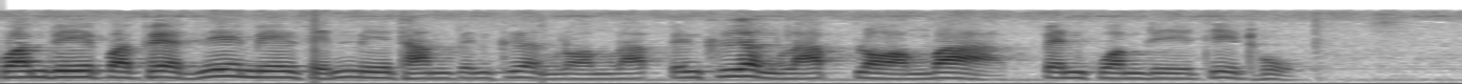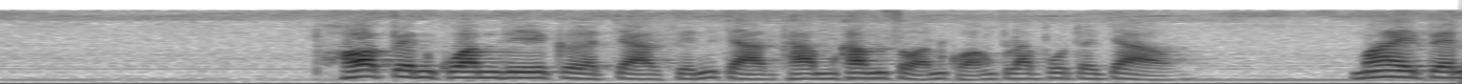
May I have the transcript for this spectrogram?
ความดีประเภทนี้มีศีลมีธรรมเป็นเครื่องรองรับ เป็นเครื่องรับรองว่าเป็นความดีที่ถูก เพราะเป็นความดีเกิดจากศีลจากธรรมคำสอนของพระพุทธเจ้า ไม่เป็น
